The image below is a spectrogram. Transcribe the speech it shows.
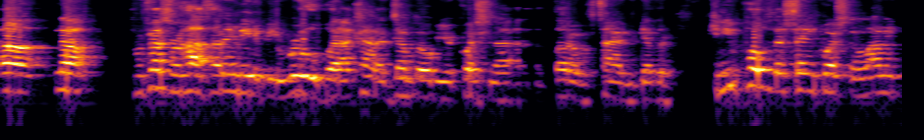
Uh, now, Professor Haas, I didn't mean to be rude, but I kind of jumped over your question. I, I thought it was time together. Can you pose that same question, Lonnie?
